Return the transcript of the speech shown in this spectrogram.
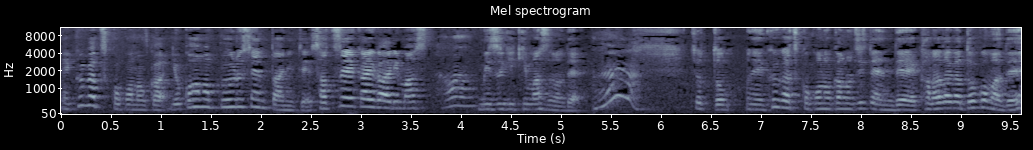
えー9月9日横浜プールセンターにて撮影会があります。は水着着ますので。うん。ちょっとね9月9日の時点で体がどこまで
